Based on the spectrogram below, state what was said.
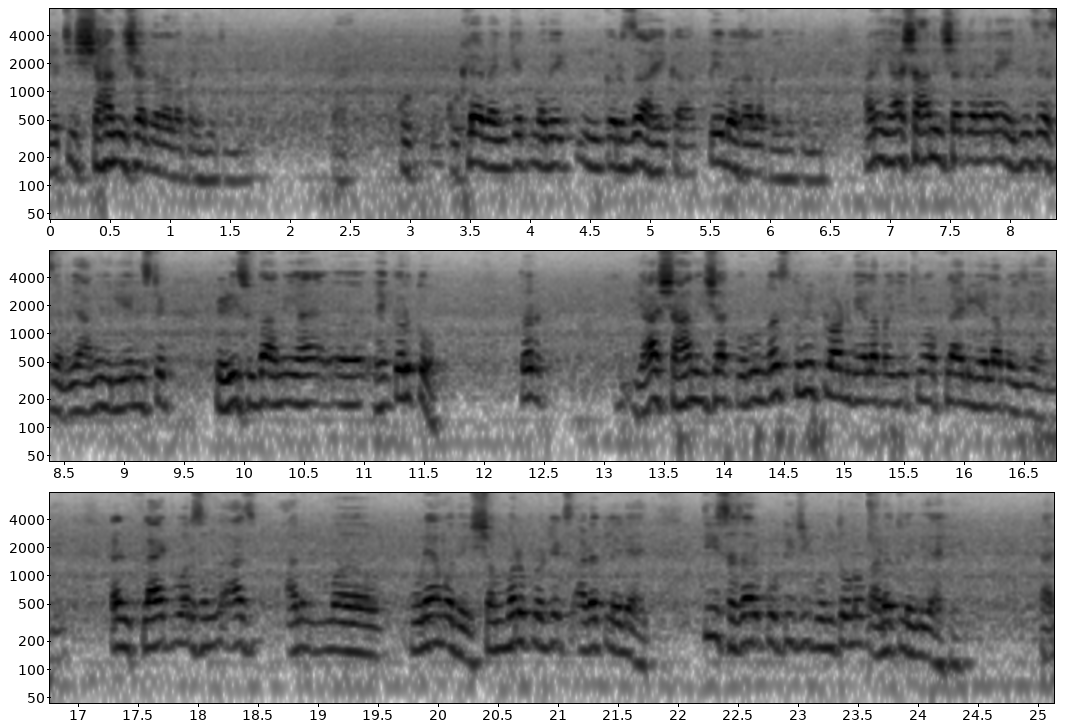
याची शहानिशा करायला पाहिजे तुम्ही. काय? कुठ कुठल्या बँकेतमध्ये कर्ज आहे का ते बघायला पाहिजे तुम्ही. आणि ह्या शहानिशा करणाऱ्या एजन्सी असतात म्हणजे आम्ही रिअल इस्टेट पेढीसुद्धा आम्ही ह्या हे करतो. तर या शहानिशा करूनच तुम्ही प्लॉट घ्यायला पाहिजे किंवा फ्लॅट घ्यायला पाहिजे हल्ली कारण फ्लॅटवर समजा आज आणि म- पुण्यामध्ये शंभर प्रोजेक्ट्स अडकलेले आहेत. तीस हजार कोटीची गुंतवणूक अडकलेली आहे. काय?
